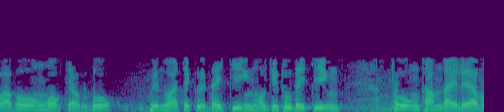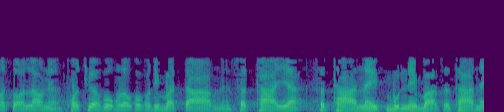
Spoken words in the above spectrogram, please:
ว่าพระองค์ออกจากโลกเป็นว่าจะเกิดได้จริง ออกจากทุกข์ได้จริง พระองค์ทำได้แล้วมาสอนเราเนี่ย พอเชื่อพระองค์เราก็ปฏิบัติตามศรัทธายะศรัทธาในบุญในบาปศรัทธาใน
